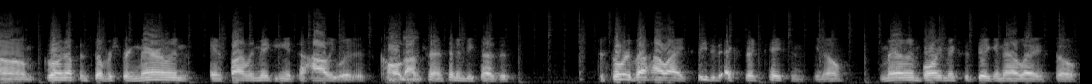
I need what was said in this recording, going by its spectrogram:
um, growing up in Silver Spring, Maryland, and finally making it to Hollywood. It's called I'm Transcending because it's the story about how I exceeded expectations. You know, Maryland boy makes it big in LA. So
